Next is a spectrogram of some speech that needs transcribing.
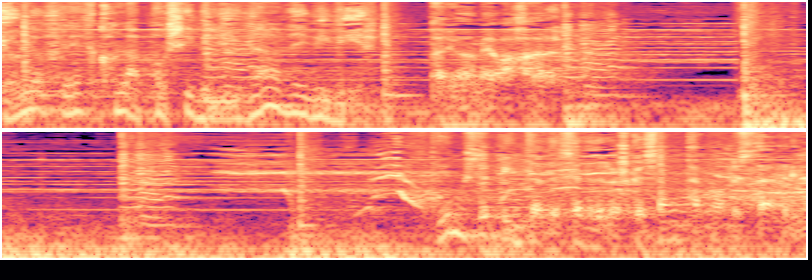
Yo le ofrezco la posibilidad de vivir. Ayúdame a bajar. Tiene usted pinta de ser de los que saltan cuando está arriba.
